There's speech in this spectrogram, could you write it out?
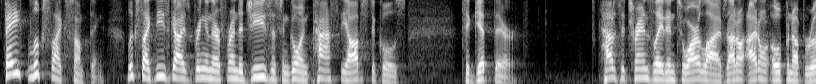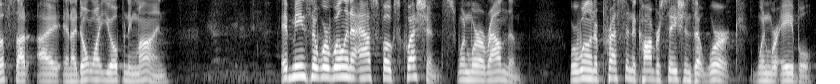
Faith looks like something. Looks like these guys bringing their friend to Jesus and going past the obstacles to get there. How does it translate into our lives? I don't, I don't open up roofs, I, I, and I don't want you opening mine. It means that we're willing to ask folks questions when we're around them. We're willing to press into conversations at work when we're able.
